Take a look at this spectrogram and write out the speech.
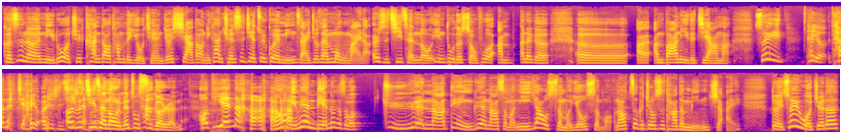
可是呢，你如果去看到他们的有钱人，你就会吓到。你看，全世界最贵的民宅就在孟买了，二十七层楼，印度的首富安那个呃安安巴尼的家嘛，所以他有他的家有二十七二十七层楼里面住四个人。哦天哪！然后里面连那个什么剧院啊、电影院啊什么，你要什么有什么。然后这个就是他的民宅，对，所以我觉得。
